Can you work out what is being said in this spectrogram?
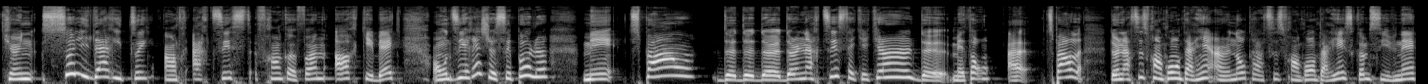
qu'il y a une solidarité entre artistes francophones hors Québec? On dirait, je sais pas, là, mais tu parles de, de, de- d'un artiste à quelqu'un de, mettons, à- tu parles d'un artiste franco-ontarien à un autre artiste franco-ontarien. C'est comme s'il venait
